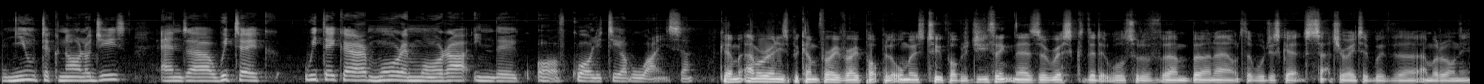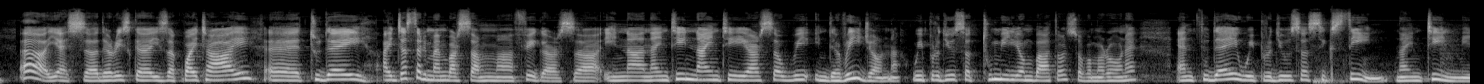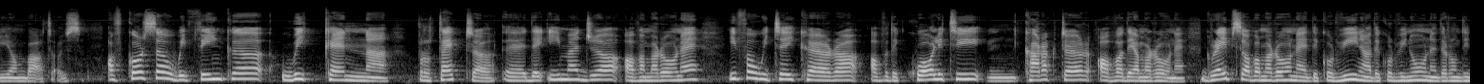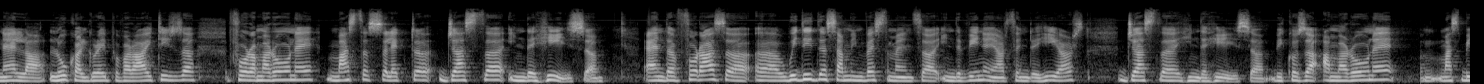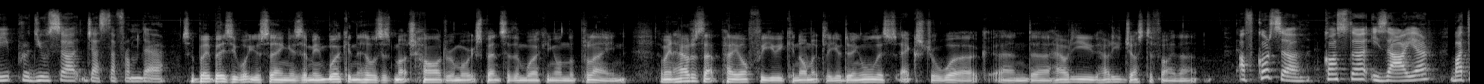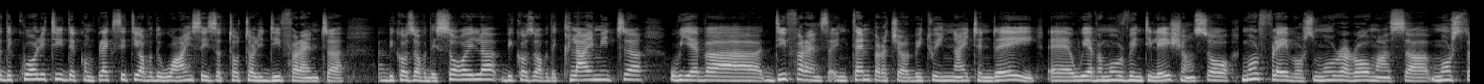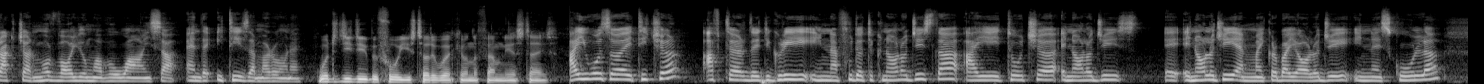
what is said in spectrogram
new technologies. And we take we take care more and more uh, in the of quality of wines. Okay, Amarone's become very, very popular, almost too popular. Do you think there's a risk that it will sort of um, burn out, that we'll just get saturated with uh, Amarone? Uh, yes, uh, the risk uh, is uh, quite high. Uh, today, I just remember some uh, figures. Uh, in uh, 1990 years, we in the region we produced uh, 2 million bottles of Amarone, and today we produce uh, 16, 19 million bottles. Of course, uh, we think uh, we can uh, protect uh, the image of Amarone if we take care of the quality mm, character of the Amarone. Grapes of Amarone, the Corvina, the Corvinone, the Rondinella, local grape varieties for Amarone must select just in the hills. And for us, uh, uh, we did some investments uh, in the vineyards in the years, just in the hills, because Amarone must be produced uh, just from there. So basically, what you're saying is, I mean, working the hills is much harder and more expensive than working on the plain. I mean, how does that pay off for you economically? You're doing all this extra work, and uh, how do you how do you justify that? Of course, uh, cost uh, is higher, but the quality, the complexity of the wines is uh, totally different uh, because of the soil, uh, because of the climate. Uh, we have a difference in temperature between night and day. Uh, we have more ventilation, so more flavors, more aromas, uh, more structure, more volume of wines, and it is Amarone. What did you do before you started working on the family estate? I was a teacher. After the degree in food technologist, I taught uh, enologies eh, enology and microbiology in a school.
